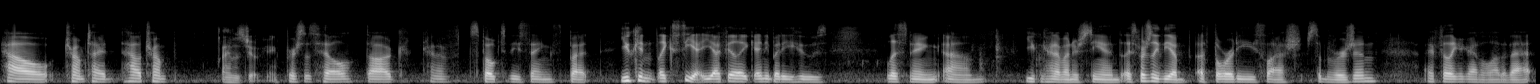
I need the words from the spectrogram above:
how Trump tied, how Trump I was joking. versus Hill dog kind of spoke to these things, but you can like see it. Yeah, I feel like anybody who's listening, um, you can kind of understand, especially the authority slash subversion. I feel like I got a lot of that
